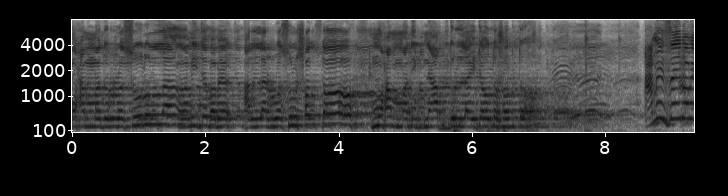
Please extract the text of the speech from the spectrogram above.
মোহাম্মদুর রসুল্লাহ আমি যেভাবে আল্লাহর রসুল সত্য, মোহাম্মদ ইবনে আবদুল্লাহ এটাও তো সত্য। আমি যেইভাবে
